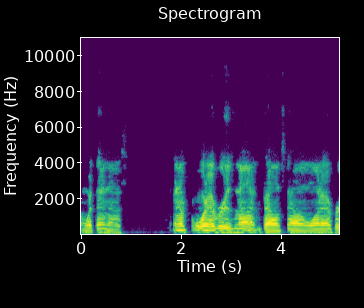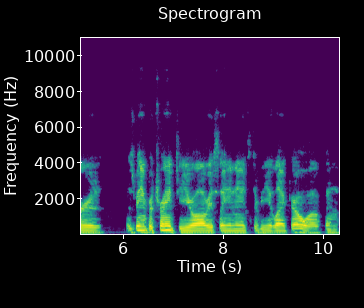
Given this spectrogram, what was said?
within us. And if whatever is not balanced out, whatever is, is being portrayed to you, obviously needs to be let go of. And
